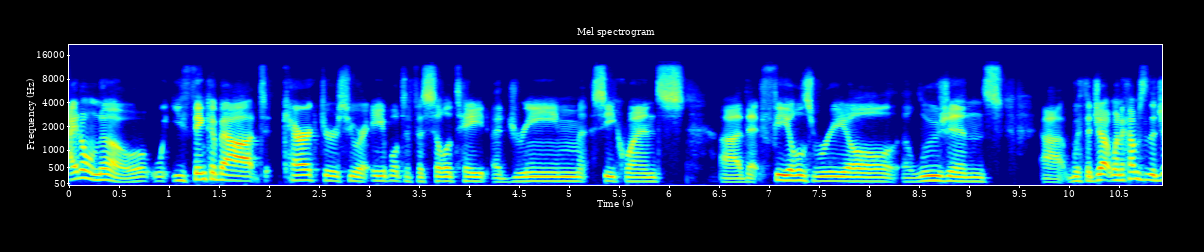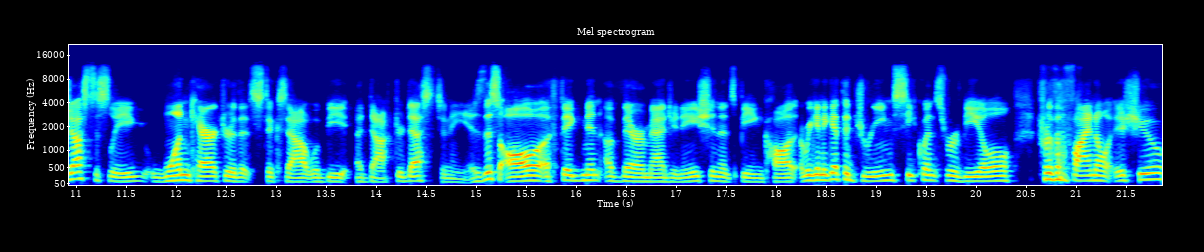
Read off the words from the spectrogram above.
I don't know. You think about characters who are able to facilitate a dream sequence uh, that feels real, illusions, uh, with the when it comes to the Justice League, one character that sticks out would be a Doctor Destiny. Is this all a figment of their imagination that's being caused? Are we going to get the dream sequence reveal for the final issue?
